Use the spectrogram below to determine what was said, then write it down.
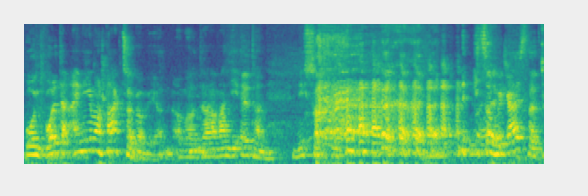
Und wollte eigentlich immer Schlagzeuger werden. Aber mhm. da waren die Eltern nicht so, nicht so begeistert.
